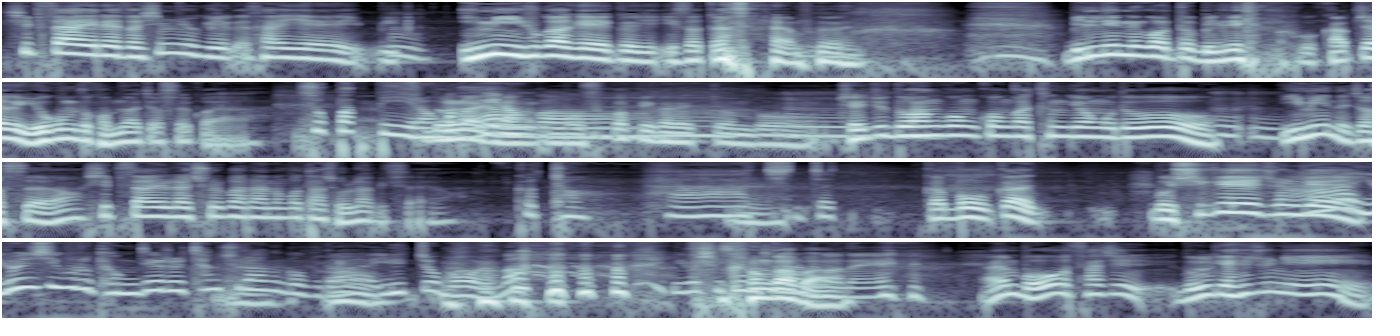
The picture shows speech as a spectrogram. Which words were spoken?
14일에서 16일 사이에 이- 응. 이미 휴가 계획이 있었던 사람은 밀리는 것도 밀리는 거고 갑자기 요금도 겁나 쪘을 거야. 숙박비 이런 놀라지. 거요? 이런 거. 뭐 숙박비가 됐든 뭐 음. 제주도 항공권 같은 경우도 응, 응. 이미 늦었어요. 14일 날 출발하는 거 다 졸라 비싸요. 그렇죠. 아 네. 진짜. 그러니까 뭐 그러니까 뭐 쉬게 해준 게아 이런 식으로 경제를 창출하는 거보다 어. 1조 뭐 얼마 이렇게 그런가 창출하는 봐. 거네. 아니 뭐 사실 놀게 해주니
